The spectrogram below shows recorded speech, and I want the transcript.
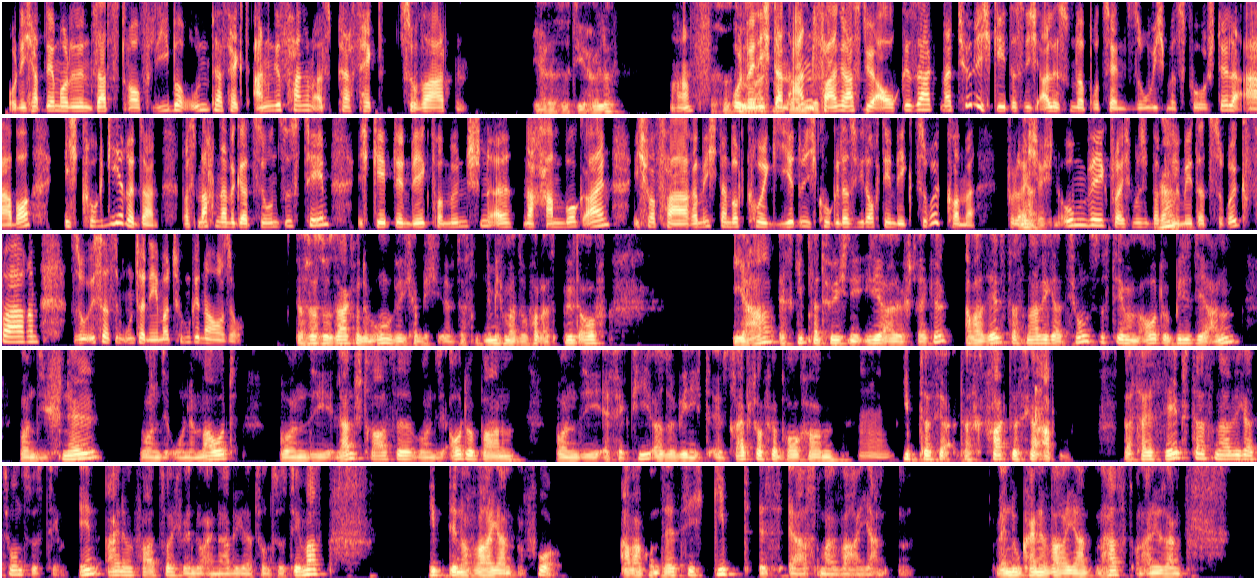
Und ich habe dir immer den Satz drauf, lieber unperfekt angefangen, als perfekt zu warten. Ja, das ist die Hölle. Und wenn ich dann anfange, hast du ja auch gesagt, natürlich geht das nicht alles 100% so, wie ich mir es vorstelle, aber ich korrigiere dann. Was macht ein Navigationssystem? Ich gebe den Weg von München äh, nach Hamburg ein, ich verfahre mich, dann wird korrigiert und ich gucke, dass ich wieder auf den Weg zurückkomme. Vielleicht ja. durch einen Umweg, vielleicht muss ich ein paar ja. Kilometer zurückfahren. So ist das im Unternehmertum genauso. Das, was du sagst mit dem Umweg, habe ich, äh, das nehme ich mal sofort als Bild auf. Ja, es gibt natürlich eine ideale Strecke, aber selbst das Navigationssystem im Auto bietet dir an, wollen Sie schnell, wollen Sie ohne Maut, wollen Sie Landstraße, wollen Sie Autobahn, wollen Sie effektiv, also wenig Treibstoffverbrauch haben. Mhm. Gibt das ja, das fragt es ja ab. Das heißt, selbst das Navigationssystem in einem Fahrzeug, wenn du ein Navigationssystem hast, gibt dir noch Varianten vor. Aber grundsätzlich gibt es erstmal Varianten. Wenn du keine Varianten hast und einige sagen,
